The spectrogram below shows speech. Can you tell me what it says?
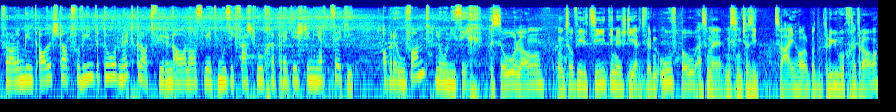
Vor allem, weil die Altstadt von Winterthur nicht gerade für einen Anlass wie die Musikfestwoche prädestiniert sei. Aber der Aufwand lohnt sich. So lange und so viel Zeit investiert für den Aufbau. Also wir, wir sind schon seit zweieinhalb oder drei Wochen dran.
